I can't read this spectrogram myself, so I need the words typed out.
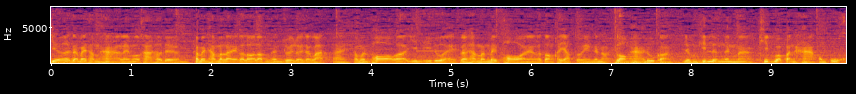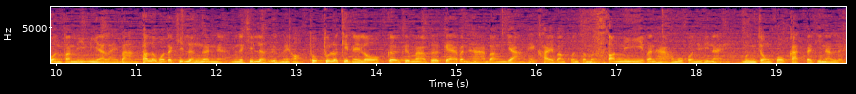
เยอะแต่ไม่ทำหาอะไรมันก็ค่าเท่าเดิม ถ้าไม่ทำอะไรก็รอรับเงินช่วยเหลือจากรัฐไปถ้ามันพอก็ยินดีด้วย แต่ถ้ามันไม่พอเนี่ยก็ต้องขยับตัวเองกันหน่อยลองหาดูก่อนอย่าเพิ่งคิดเรื่องเงินมาก คิดว่าปัญหาของผู้คนตอนนี้มีอะไรบ้าง ถ้าเราหมดแต่คิดเรื่องเงินเนี่ยมันจะคิดเรื่องอื่นไม่ออกทุกธุรกิจในโลกเกิดขึ้นมาเพื่อแก้ปัญหาบางอย่างให้ใครบางคนเสมอ ตอนนี้ปัญหาของผู้คนอยู่ที่ไหน มึงจงโฟกัสไปที่นั่นเลย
